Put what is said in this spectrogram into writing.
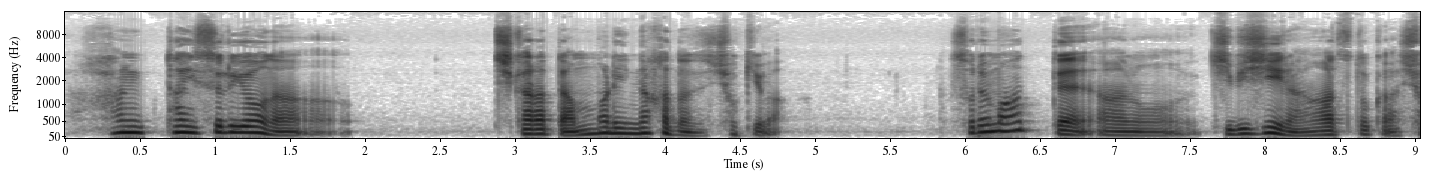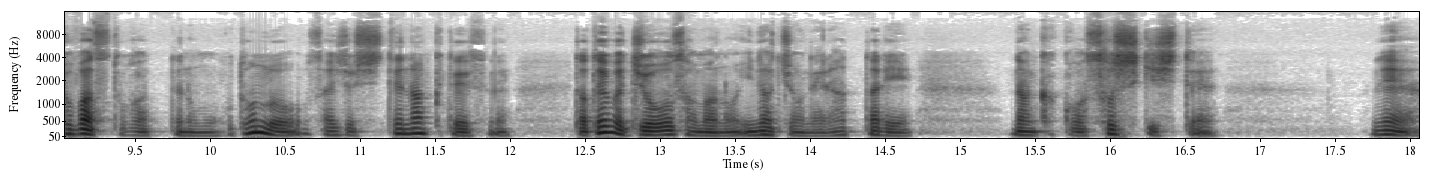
反対するような力ってあんまりなかったんです、初期は。それもあって、あの、厳しい弾圧とか処罰とかってのもほとんど最初してなくてですね、例えば女王様の命を狙ったり、なんかこう組織して、ね、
